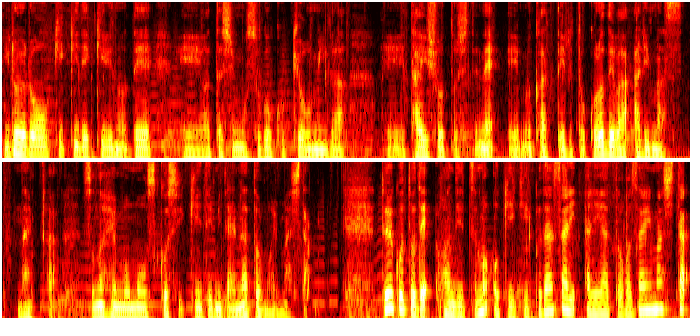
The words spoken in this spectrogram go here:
いろいろお聞きできるので、えー、私もすごく興味が、えー、対象としてね、えー、向かっているところではあります。なんかその辺ももう少し聞いてみたいなと思いました。ということで本日もお聴きくださりありがとうございました。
